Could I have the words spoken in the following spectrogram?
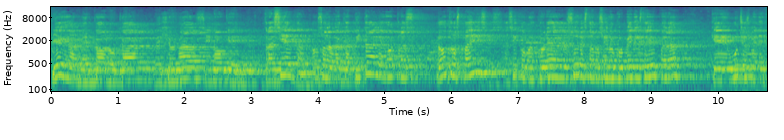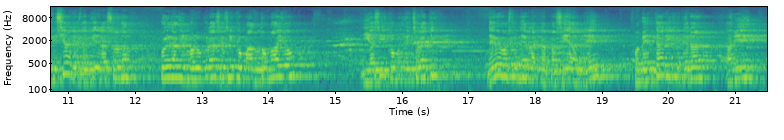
lleguen al mercado local, regional, sino que trasciendan, no solo a la capital, en, otros en otros países, así como en Corea del Sur estamos haciendo convenios también para que muchos beneficiarios de aquí de la zona puedan involucrarse así como Alto Mayo y así como en Echarati, debemos tener la capacidad de fomentar y generar también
